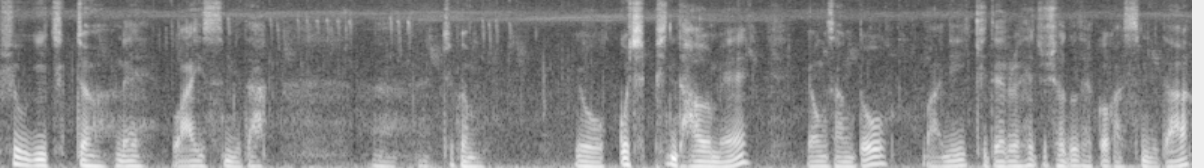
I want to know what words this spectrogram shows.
피우기 직전에 와 있습니다. 아, 지금 요 꽃이 핀 다음에 영상도 많이 기대를 해 주셔도 될 것 같습니다.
